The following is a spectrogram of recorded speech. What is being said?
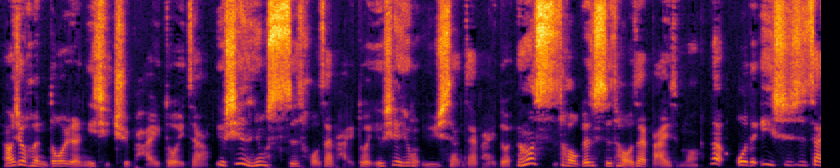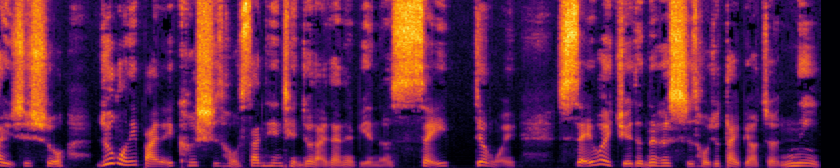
然后就很多人一起去排队这样。有些人用石头在排队，有些人用雨伞在排队。然后石头跟石头在摆什么？那我的意思是在于是说，如果你摆了一颗石头，三天前就来在那边了，谁认为谁会觉得那颗石头就代表着你？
